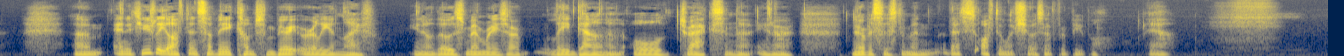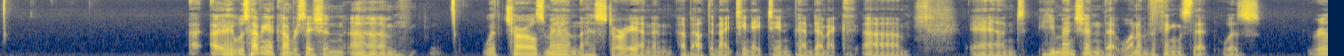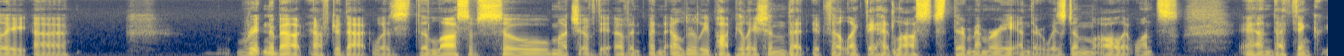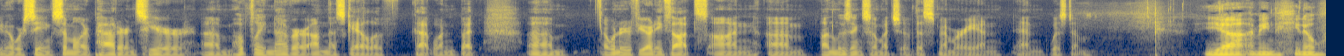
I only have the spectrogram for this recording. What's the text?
Um, and it's usually often something that comes from very early in life. You know, those memories are laid down on old tracks in the in our nervous system, and that's often what shows up for people. Yeah. I, I was having a conversation um, with Charles Mann, the historian, and about the 1918 pandemic. Um, and he mentioned that one of the things that was really uh, written about after that was the loss of so much of the of an, an, elderly population that it felt like they had lost their memory and their wisdom all at once. And I think you know we're seeing similar patterns here. Um, hopefully, never on the scale of that one, but um, I wonder if you have any thoughts on um, on losing so much of this memory and and wisdom. Yeah, I mean, you know,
